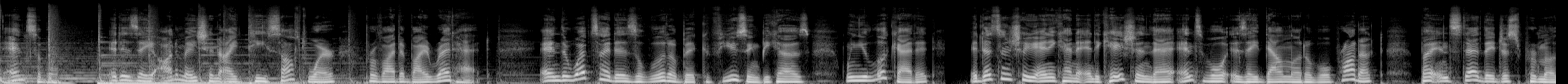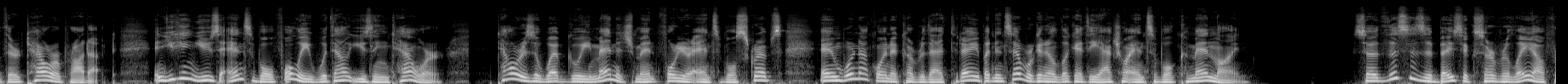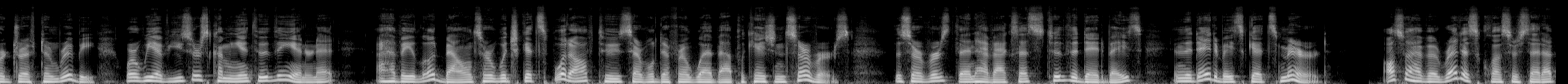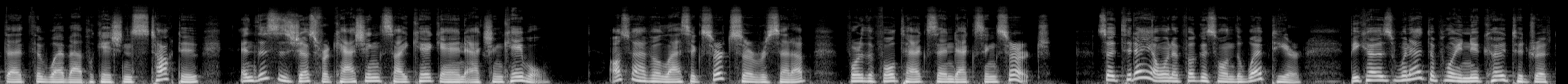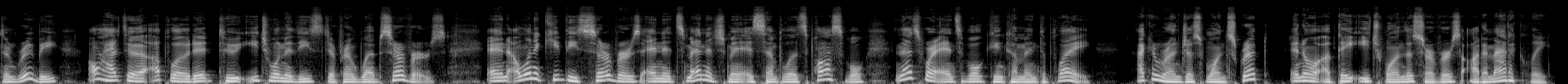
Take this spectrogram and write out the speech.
Ansible. It is a automation IT software provided by Red Hat. And their website is a little bit confusing because when you look at it, it doesn't show you any kind of indication that Ansible is a downloadable product, but instead they just promote their Tower product. And you can use Ansible fully without using Tower. Tower is a web GUI management for your Ansible scripts, and we're not going to cover that today, but instead we're going to look at the actual Ansible command line. So this is a basic server layout for Drifting Ruby, where we have users coming in through the internet. I have a load balancer which gets split off to several different web application servers. The servers then have access to the database, and the database gets mirrored. Also have a Redis cluster set up that the web applications talk to, and this is just for caching Sidekiq, and Action Cable. Also have Elasticsearch server set up for the full text indexing search. So today I want to focus on the web tier because when I deploy new code to Drifting Ruby, I'll have to upload it to each one of these different web servers. And I want to keep these servers and its management as simple as possible, and that's where Ansible can come into play. I can run just one script and it'll update each one of the servers automatically.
